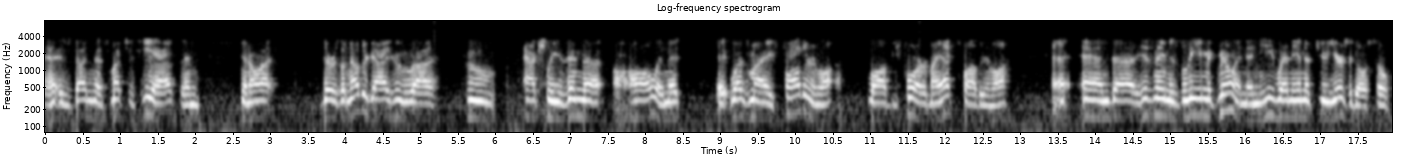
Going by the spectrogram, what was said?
has done as much as he has. And you know, uh, there's another guy who uh, who actually is in the hall, and it it was my father-in-law law before my ex-father-in-law and uh, his name is Lee McMillan, and he went in a few years ago. So,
